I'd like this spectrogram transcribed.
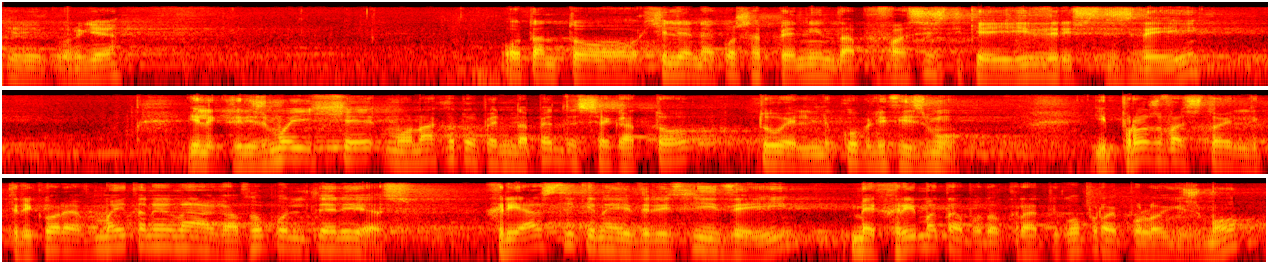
Κύριε Υπουργέ, όταν το 1950 αποφασίστηκε η ίδρυση της ΔΕΗ, ηλεκτρισμό είχε μονάχα το 55% του ελληνικού πληθυσμού. Η πρόσβαση στο ηλεκτρικό ρεύμα ήταν ένα αγαθό πολυτερίας. Χρειάστηκε να ιδρυθεί η ΔΕΗ με χρήματα από το κρατικό προπολογισμό,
